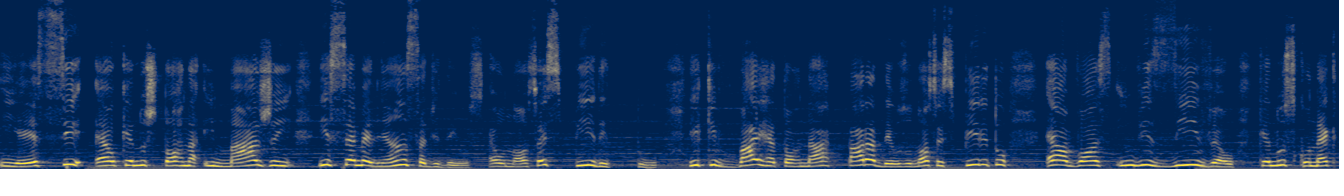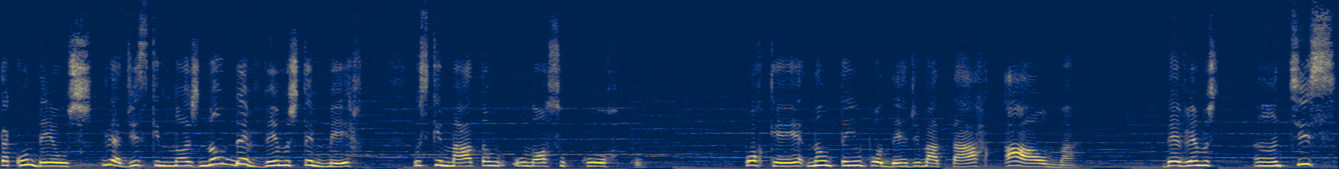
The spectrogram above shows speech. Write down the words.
E esse é o que nos torna imagem e semelhança de Deus, é o nosso espírito e que vai retornar para Deus. O nosso espírito é a voz invisível que nos conecta com Deus. Ele diz que nós não devemos temer os que matam o nosso corpo, porque não tem o poder de matar a alma. Devemos antes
